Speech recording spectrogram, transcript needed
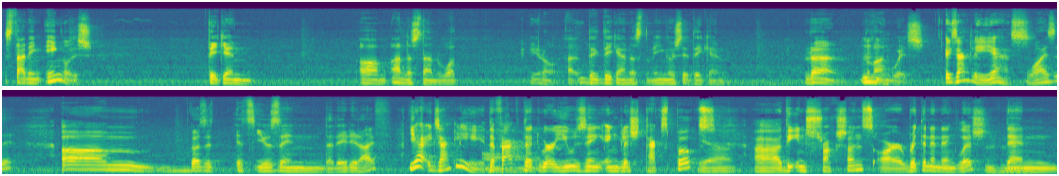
studying English, they can um, understand what you know. uh, They, they can understand English. They can learn the language. exactly yes Why is it? um Because it, it's used in the daily life. Yeah, exactly. The oh. fact that we're using English textbooks, Yeah. uh, the instructions are written in English, mm-hmm. then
